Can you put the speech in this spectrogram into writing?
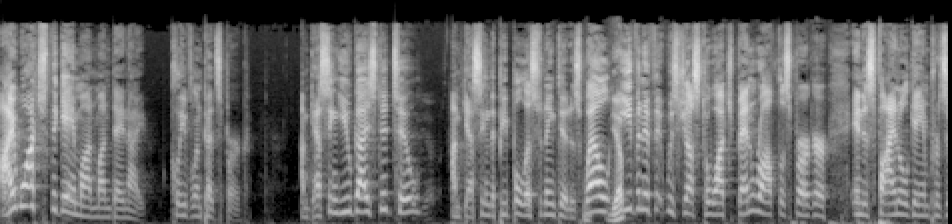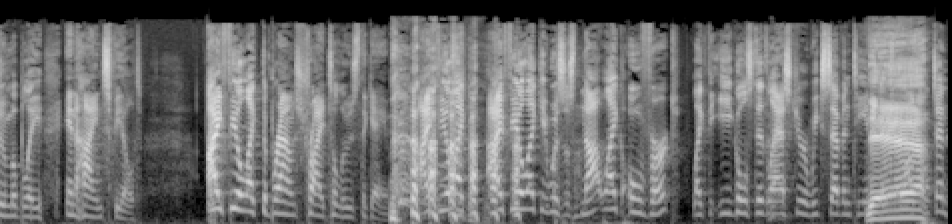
I watched the game on Monday night, Cleveland Pittsburgh. I'm guessing you guys did too. I'm guessing the people listening did as well, Yep. even if it was just to watch Ben Roethlisberger in his final game, presumably in Heinz Field. I feel like the Browns tried to lose the game. I feel like I feel like it was not like overt, like the Eagles did last year, Week 17 against Yeah. Washington.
